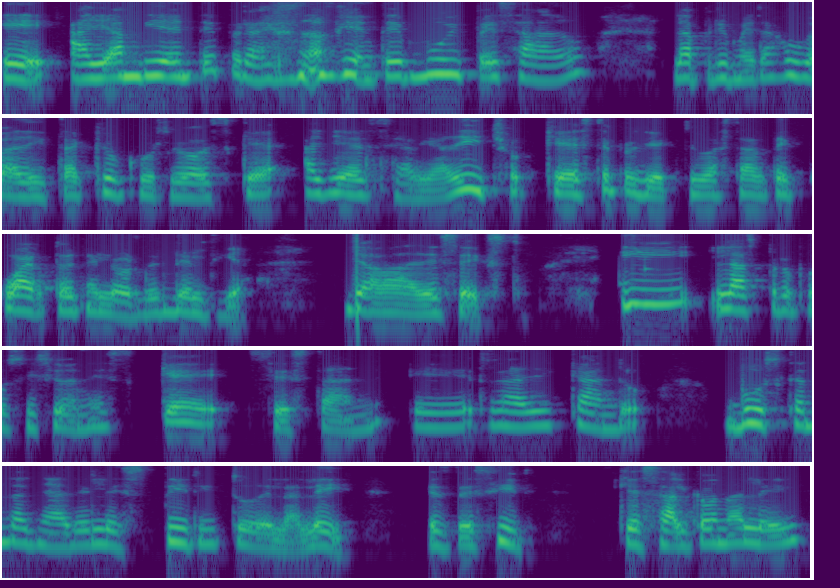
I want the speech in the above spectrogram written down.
Eh, hay ambiente, pero hay un ambiente muy pesado. La primera jugadita que ocurrió es que ayer se había dicho que este proyecto iba a estar de cuarto en el orden del día, ya va de sexto. Y las proposiciones que se están eh, radicando buscan dañar el espíritu de la ley, es decir, que salga una ley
